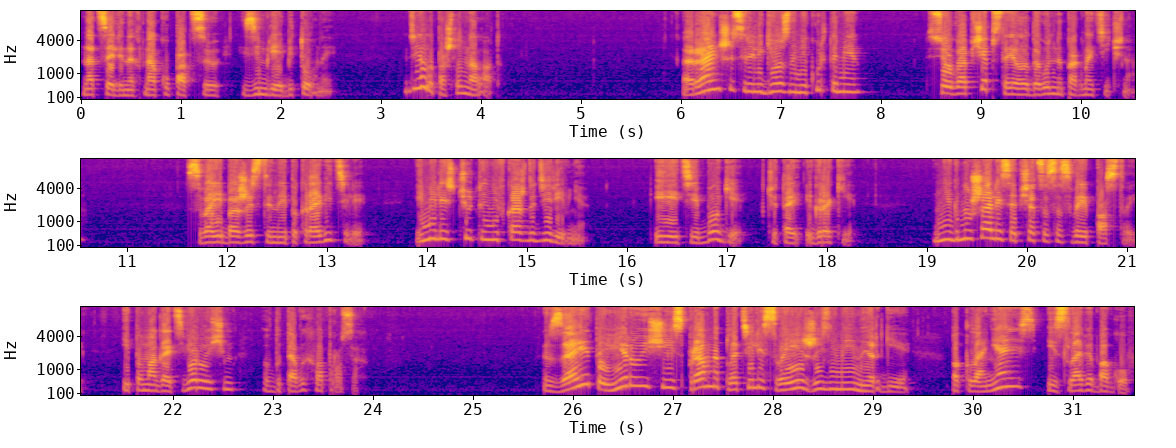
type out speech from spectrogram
нацеленных на оккупацию земли обетованной, дело пошло на лад. Раньше с религиозными культами все вообще обстояло довольно прагматично. Свои божественные покровители имелись чуть ли не в каждой деревне, и эти боги, читай игроки, не гнушались общаться со своей паствой и помогать верующим в бытовых вопросах. За это верующие исправно платили своей жизненной энергией, поклоняясь и славя богов.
